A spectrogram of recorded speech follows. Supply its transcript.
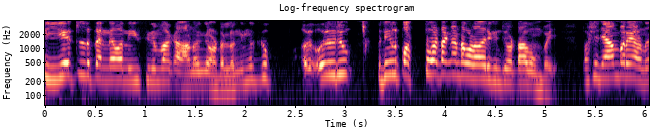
തിയേറ്ററിൽ തന്നെ വന്ന് ഈ സിനിമ കാണുമെങ്കിൽ ഉണ്ടല്ലോ നിങ്ങൾക്ക് ഒരു ഒരു നിങ്ങൾ പത്ത് വട്ടം കണ്ട പടമായിരിക്കും ചോട്ടാ മുംബൈ. പക്ഷെ ഞാൻ പറയാണ്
